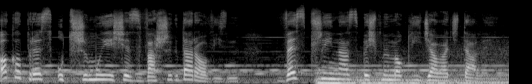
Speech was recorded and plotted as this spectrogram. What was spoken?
Okopres utrzymuje się z Waszych darowizn. Wesprzyj nas, byśmy mogli działać dalej.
